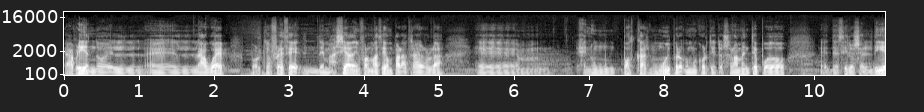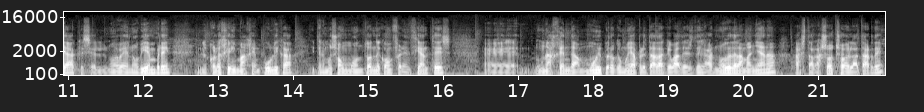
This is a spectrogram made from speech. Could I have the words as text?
abriendo la web porque ofrece demasiada información para traerla Em, en un podcast muy pero que muy cortito. Solamente puedo eh, deciros el día, que es el 9 de noviembre, en el Colegio de Imagen Pública, y tenemos a un montón de conferenciantes, eh, una agenda muy pero que muy apretada que va desde las 9 de la mañana hasta las 8 de la tarde,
